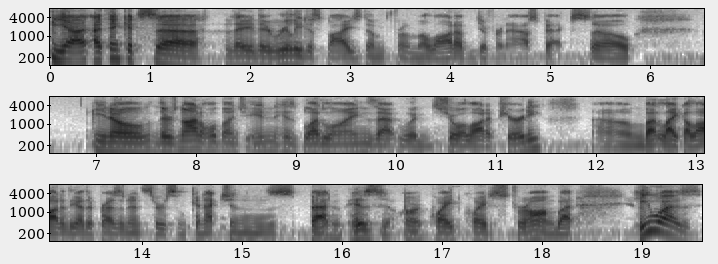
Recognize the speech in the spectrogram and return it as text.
Yeah, I think it's uh, they they really despised him from a lot of different aspects. So, you know, there's not a whole bunch in his bloodlines that would show a lot of purity. Um, but like a lot of the other presidents, there's some connections. That his aren't quite quite as strong, but he was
